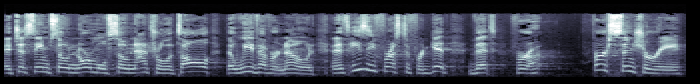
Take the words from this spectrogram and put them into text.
It just seems so normal, so natural. It's all that we've ever known. And it's easy for us to forget that for a first century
